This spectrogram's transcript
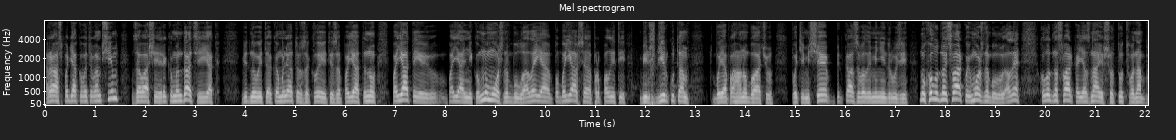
раз подякувати вам всім за ваші рекомендації, як відновити акумулятор, заклеїти, запаяти. Ну, паяти паяльником ну, можна було, але я побоявся пропалити більш дірку там, бо я погано бачу. Потім ще підказували мені друзі. Ну, холодною сваркою можна було, але холодна сварка, я знаю, що тут вона б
